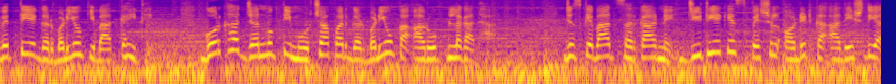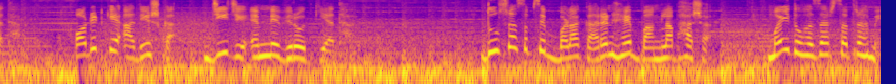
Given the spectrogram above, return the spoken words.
वित्तीय गड़बड़ियों की बात कही थी। गोरखा जनमुक्ति मोर्चा पर गड़बड़ियों का आरोप लगा था, जिसके बाद सरकार ने जीटीए के स्पेशल ऑडिट का आदेश दिया था। ऑडिट के आदेश का जीजेएम ने विरोध किया था। दूसरा सबसे बड़ा कारण है बांग्ला भाषा। मई 2017 में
